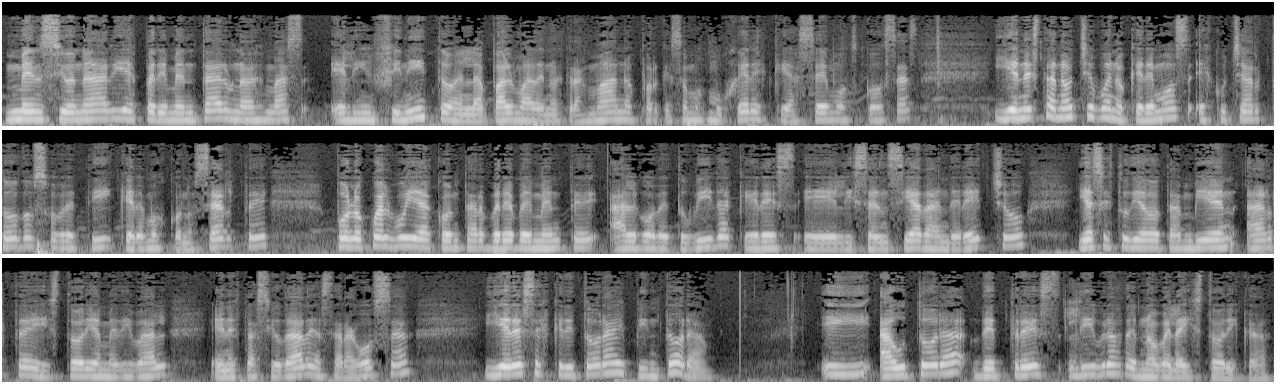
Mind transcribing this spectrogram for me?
mencionar y experimentar una vez más el infinito en la palma de nuestras manos, porque somos mujeres que hacemos cosas y en esta noche, bueno, queremos escuchar todo sobre ti, queremos conocerte, por lo cual voy a contar brevemente algo de tu vida, que eres eh, licenciada en Derecho y has estudiado también arte e historia medieval en esta ciudad, en Zaragoza, y eres escritora y pintora y autora de tres libros de novela histórica.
